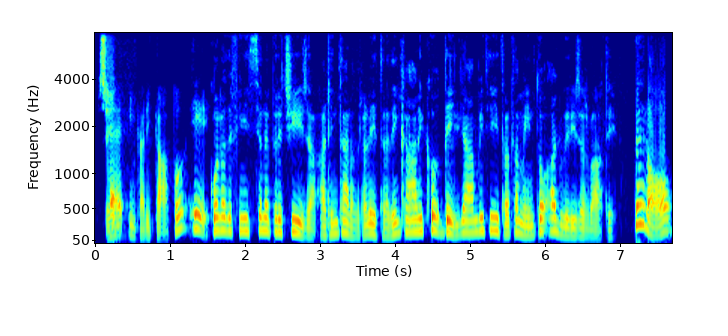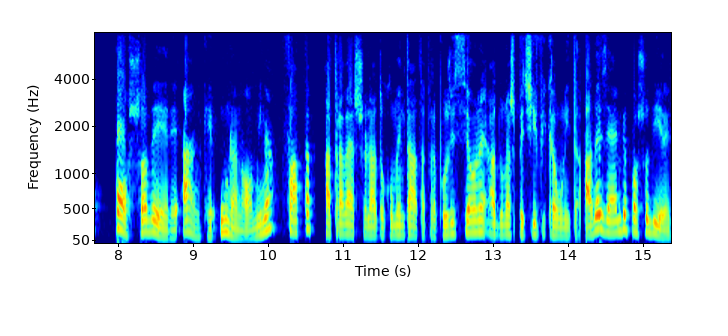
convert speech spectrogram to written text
Sì. è incaricato e con la definizione precisa all'interno della lettera di incarico degli ambiti di trattamento a lui riservati. Però posso avere anche una nomina fatta attraverso la documentata preposizione ad una specifica unità. Ad esempio posso dire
